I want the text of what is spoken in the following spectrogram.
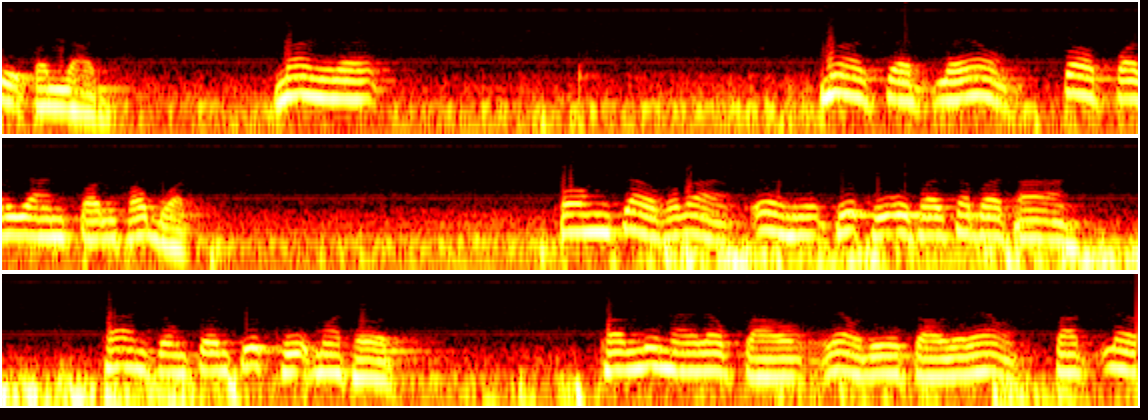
ติปัญญา นั่นแหละเมื่อเสร็จแล้วก็ปริยานตนเขาบวช พงเจ้าก็ว่า เอ้หิทุกขอุปัสสปทานท่านจงเป็นทุกขุมาเถิดทำด้วยนายเราเก่าแล้วดีเก่าแล้ว ตัดแล้ว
